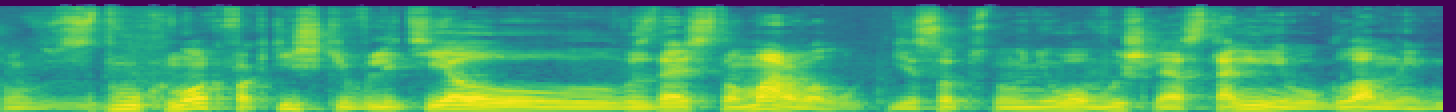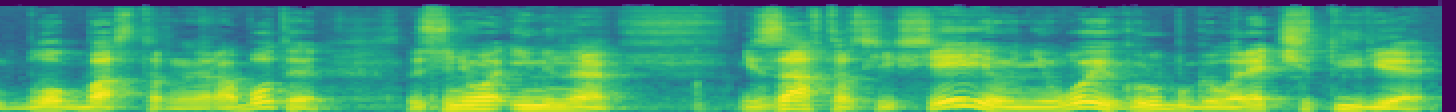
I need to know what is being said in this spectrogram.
с двух ног фактически влетел в издательство Marvel, где, собственно, у него вышли остальные его главные блокбастерные работы. То есть у него именно из авторских серий у него их, грубо говоря, четыре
